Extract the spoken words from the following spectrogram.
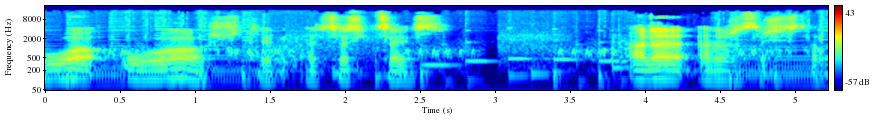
Ło, ło, sztyl. A coś, co jest? Ale, ale że coś się stało.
